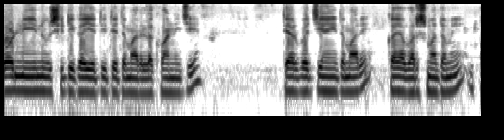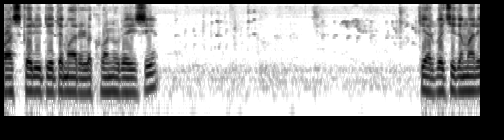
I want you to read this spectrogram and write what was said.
બોર્ડની યુનિવર્સિટી કઈ હતી તે તમારે લખવાની છે. ત્યાર પછી અહીં તમારે કયા વર્ષમાં તમે પાસ કર્યું તે તમારે લખવાનું રહેશે. ત્યાર પછી તમારે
